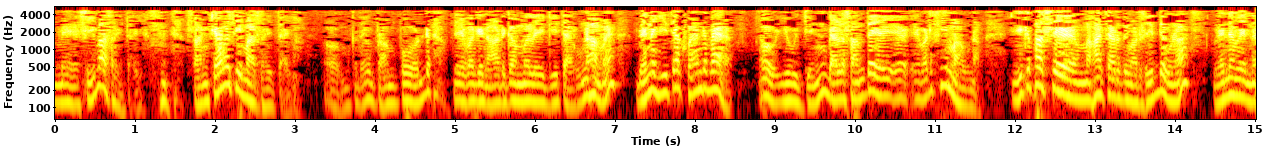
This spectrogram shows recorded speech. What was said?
මේ සීමා සහිතයි. සංඛ්‍යාව සීමා සහිතයි. ඔව් මොකද බ්‍රම්පෝඩ් මේ වගේ නාටකම් වල ගීත අරුණාම වෙන ගීතයක් හොයන්න බෑ. ඔව් යූජින් බැලසන්ත ඒවට සීමා වුණා. ඊට පස්සේ මහාචාර්යතුමාට සිද්ධ වුණා වෙන වෙන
